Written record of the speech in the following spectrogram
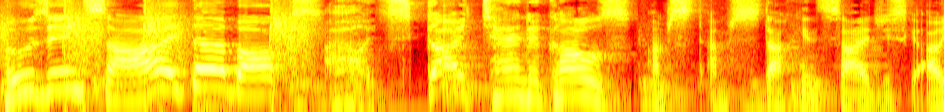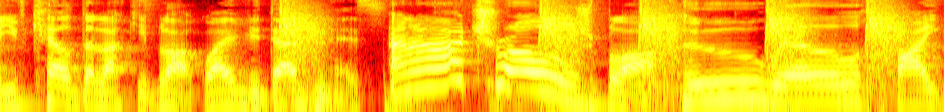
Who's inside the box? Oh, it's Sky Tentacles. I'm, st I'm stuck inside you. Oh, you've killed the lucky block. Why have you done this? And our Trolls block. Who will fight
